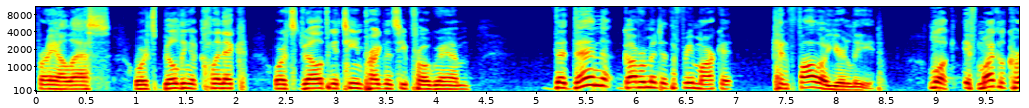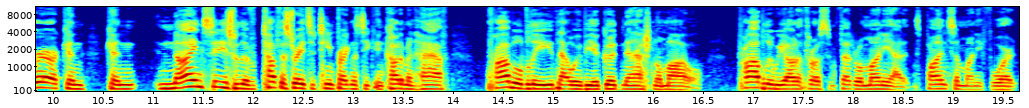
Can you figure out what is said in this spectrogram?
for ALS, or it's building a clinic, or it's developing a teen pregnancy program, that then government at the free market can follow your lead. Look, if Michael Carrera can, can nine cities with the toughest rates of teen pregnancy can cut them in half, probably that would be a good national model. Probably we ought to throw some federal money at it and find some money for it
